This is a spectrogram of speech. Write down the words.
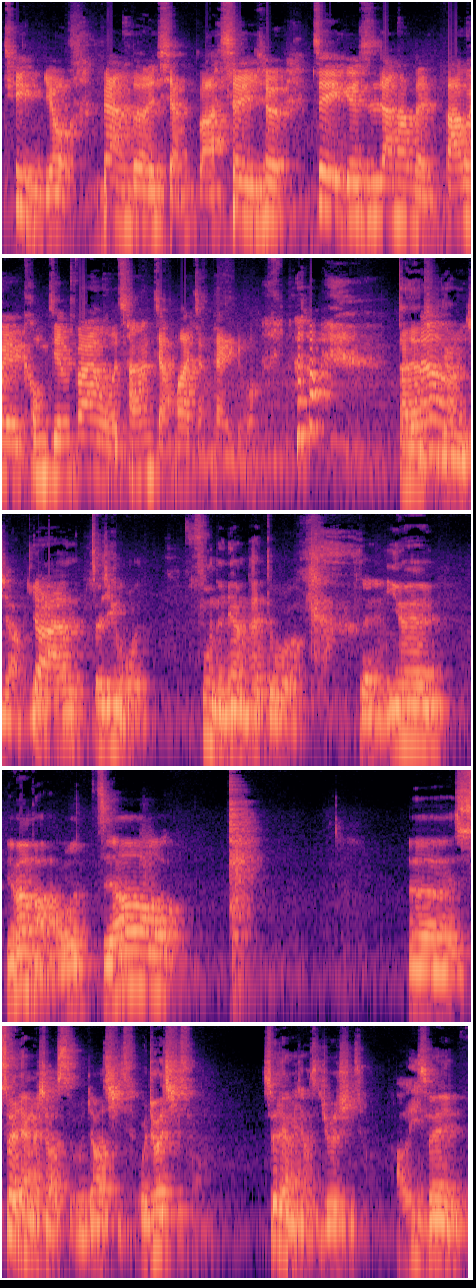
Tim 有非常多的想法，所以就这个是让他们发挥的空间，不然我常常讲话讲太多。大家体谅一下，因为，最近我负能量太多了，对，因为没办法，我只要呃睡两个小时，我就要起床，我就会起床，睡两个小时就会起床，好，所以。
